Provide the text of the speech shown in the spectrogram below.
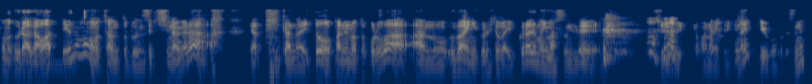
この裏側っていうのもちゃんと分析しながらやっていかないと、お金のところは、あの、奪いに来る人がいくらでもいますんで、注意しとかないといけないっていうことですね。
